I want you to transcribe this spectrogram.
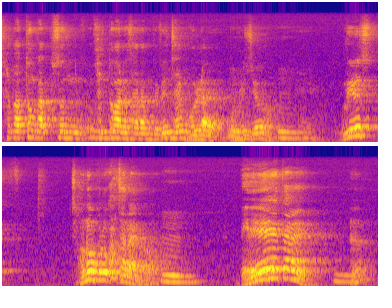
음. 예. 철밥통 갖고선 활동하는 사람들은 잘 몰라요. 모르죠. 음. 예. 우리는 전업으로 가잖아요. 음. 매달 음. 어?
